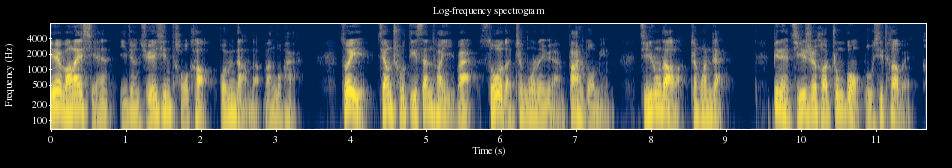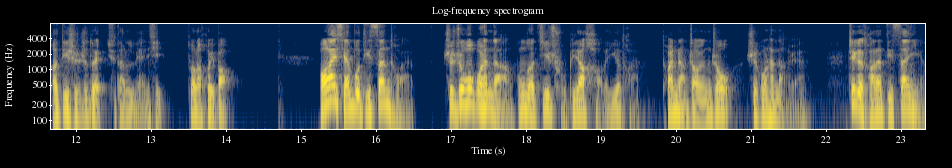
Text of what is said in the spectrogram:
因为王来贤已经决心投靠国民党的顽固派，所以将除第三团以外所有的政工人员八十多名集中到了张官寨，并且及时和中共鲁西特委和第十支队取得了联系，做了汇报。王来贤部第三团。是中国共产党工作基础比较好的一个团，团长赵迎洲是共产党员。这个团的第三营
